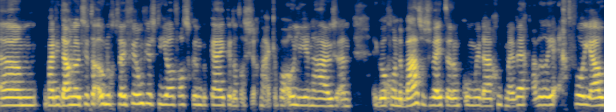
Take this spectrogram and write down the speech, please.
Um, bij die download zitten ook nog twee filmpjes die je alvast kunt bekijken. Dat als je zegt, nou, ik heb al olie in huis en ik wil gewoon de basis weten, dan kom je daar goed mee weg. Maar wil je echt voor jouw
